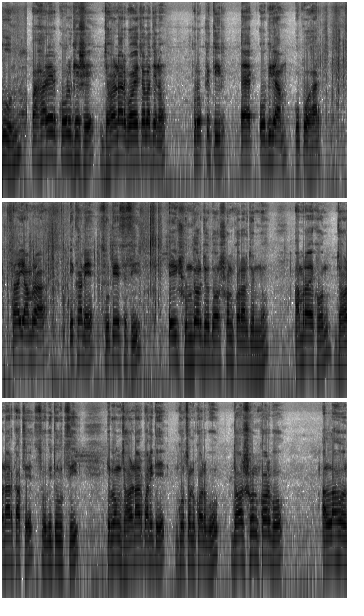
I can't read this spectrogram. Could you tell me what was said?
গুণ, পাহাড়ের কোল ঘেঁষে ঝর্ণার বয়ে চলা যেন প্রকৃতির এক অবিরাম উপহার। তাই আমরা এখানে ছুটে এসেছি এই সৌন্দর্য দর্শন করার জন্য আমরা এখন ঝর্ণার কাছে ছবি তুলছি এবং ঝর্ণার পানিতে গোসল করব, দর্শন করব। আল্লাহর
